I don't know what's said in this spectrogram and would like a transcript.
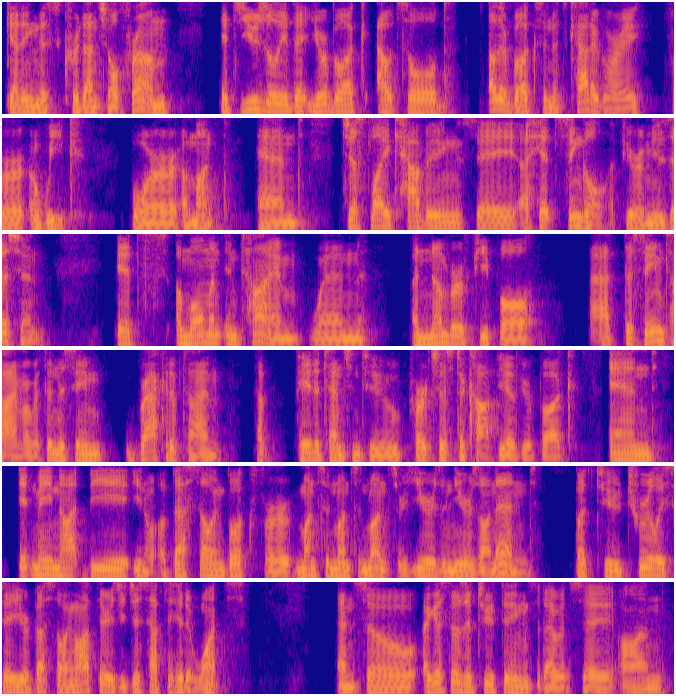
getting this credential from. It's usually that your book outsold other books in its category for a week or a month. And just like having, say, a hit single, if you're a musician, it's a moment in time when a number of people at the same time or within the same bracket of time have paid attention to, purchased a copy of your book. And it may not be, you know, a best-selling book for months and months and months or years and years on end. But to truly say you're a best-selling author is you just have to hit it once. And so I guess those are two things that I would say on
